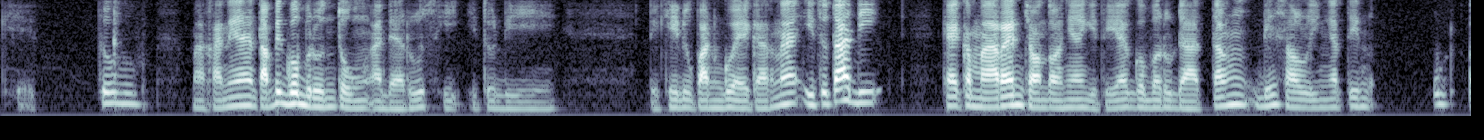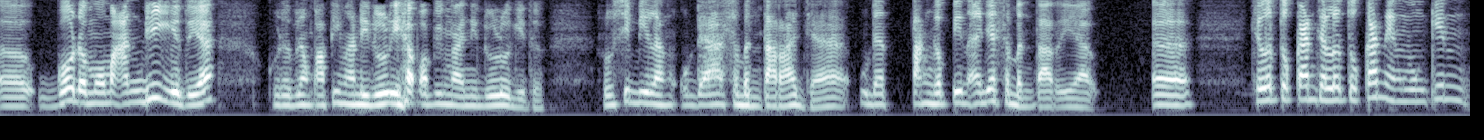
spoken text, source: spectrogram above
Gitu. Makanya tapi gue beruntung ada Rusi gitu di di kehidupan gue. Karena itu tadi kayak kemarin contohnya gitu ya gue baru datang dia selalu ingetin "Uh, gue udah mau mandi gitu ya gue udah bilang papi mandi dulu ya papi mandi dulu gitu. Rusi bilang udah sebentar aja udah tanggepin aja sebentar ya. Eh, celetukan-celetukan yang mungkin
